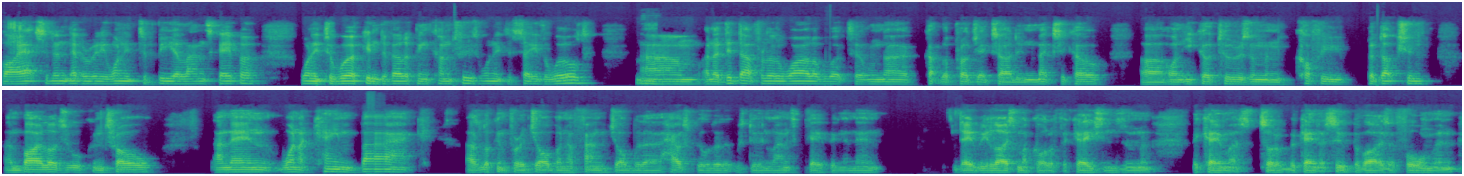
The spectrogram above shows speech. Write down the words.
by accident, never really wanted to be a landscaper, wanted to work in developing countries, wanted to save the world. Mm. Um, and I did that for a little while. I worked on a couple of projects out in Mexico uh, on ecotourism and coffee production and biological control. And then when I came back, I was looking for a job and I found a job with a house builder that was doing landscaping. And then they realized my qualifications and became a sort of became a supervisor foreman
